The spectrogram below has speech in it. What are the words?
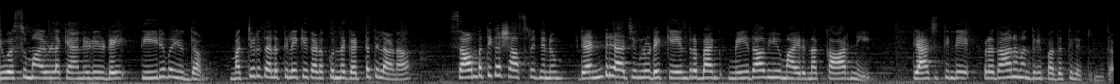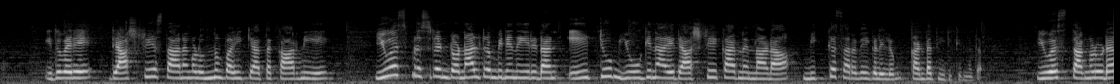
യു എസുമായുള്ള കാനഡയുടെ തീരുവയുദ്ധം മറ്റൊരു തലത്തിലേക്ക് കടക്കുന്ന ഘട്ടത്തിലാണ് സാമ്പത്തിക ശാസ്ത്രജ്ഞനും രണ്ട് രാജ്യങ്ങളുടെ കേന്ദ്ര ബാങ്ക് മേധാവിയുമായിരുന്ന കാർണി രാജ്യത്തിന്റെ പ്രധാനമന്ത്രി പദത്തിലെത്തുന്നത്. ഇതുവരെ രാഷ്ട്രീയ സ്ഥാനങ്ങളൊന്നും വഹിക്കാത്ത കാർണിയെ യു എസ് പ്രസിഡന്റ് ഡൊണാൾഡ് ട്രംപിനെ നേരിടാൻ ഏറ്റവും യോഗ്യനായ രാഷ്ട്രീയക്കാരനെന്നാണ് മിക്ക സർവേകളിലും കണ്ടെത്തിയിരിക്കുന്നത്. യു എസ് തങ്ങളോട്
